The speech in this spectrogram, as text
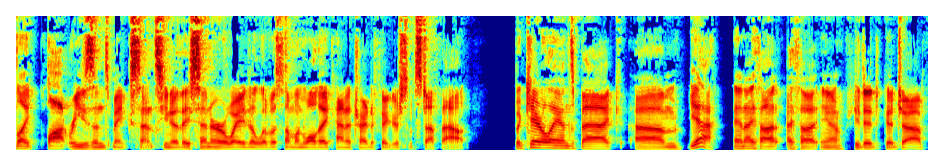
like plot reasons make sense. You know, they send her away to live with someone while they kind of try to figure some stuff out. But Carol Ann's back. Um, yeah, and I thought I thought you know she did a good job.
